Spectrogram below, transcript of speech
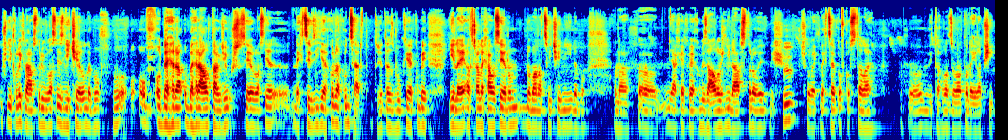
už několik nástrojů vlastně zničil nebo odehra, obehrál tak, že už si je vlastně nechci vzít jako na koncert, protože ten zvuk je jakoby jiný a třeba nechám si jenom doma na cvičení nebo na uh, nějaký jako, jakoby záložní nástroj, když hmm. člověk nechce jako v kostele vytahovat zrovna to nejlepší.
